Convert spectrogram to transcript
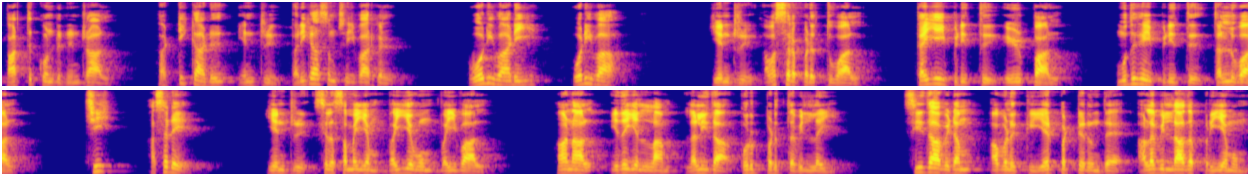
பார்த்து கொண்டு நின்றால் பட்டிக்காடு என்று பரிகாசம் செய்வார்கள். ஓடி வாடி ஓடி வா என்று அவசரப்படுத்துவாள். கையை பிடித்து இழுப்பாள். முதுகை பிடித்து தள்ளுவாள். சி அசடே என்று சில சமயம் வையவும் வைவாள். ஆனால் இதையெல்லாம் லலிதா பொருட்படுத்தவில்லை. சீதாவிடம் அவளுக்கு ஏற்பட்டிருந்த அளவில்லாத பிரியமும்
